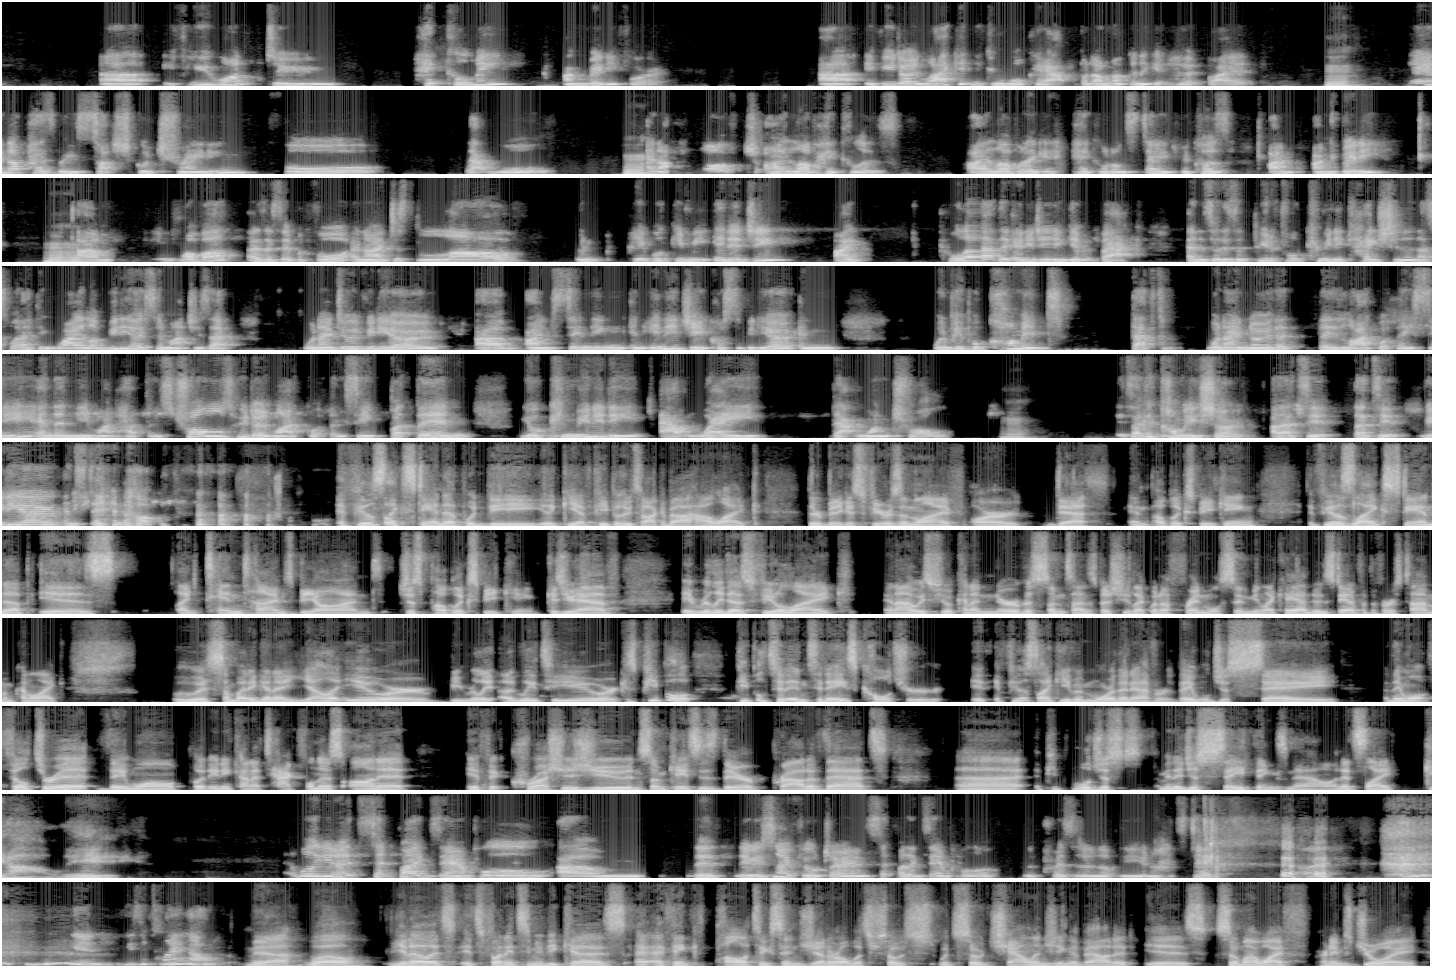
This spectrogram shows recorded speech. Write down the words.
Uh, if you want to heckle me, I'm ready for it. Uh, if you don't like it, you can walk out, but I'm not going to get hurt by it." Hmm. Stand up has been such good training for that wall, hmm. and I love I love hecklers. I love when I get heckled on stage because I'm I'm ready. Mm-hmm. Um, improver, as I said before, and I just love when people give me energy. I pull out the energy and give it back, and so there's a beautiful communication, and that's what I think why I love video so much is that when I do a video, um, I'm sending an energy across the video, and when people comment, that's when I know that they like what they see, and then you might have those trolls who don't like what they see, but then your community outweigh that one troll. Mm. It's like a comedy show. Uh, that's it. That's it. Video and stand up. it feels like stand up would be like you have people who talk about how like their biggest fears in life are death and public speaking. It feels like stand up is like 10 times beyond just public speaking because you have it really does feel like and I always feel kind of nervous sometimes, especially like when a friend will send me like, "Hey, I'm doing stand up for the first time." I'm kind of like, "Ooh, is somebody gonna yell at you or be really ugly to you?" Or because people people to, in today's culture, it, it feels like even more than ever, they will just say and they won't filter it. They won't put any kind of tactfulness on it. If it crushes you, in some cases, they're proud of that. Uh, people will just, I mean, they just say things now, and it's like, golly. Well, you know, it's set by example. Um, there, there is no filter, and set by the example of the president of the United States. You know? He's a comedian. He's a clown. Yeah. Well, you know, it's it's funny to me because I, I, think politics in general. What's so what's so challenging about it is so my wife, her name's Joy.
